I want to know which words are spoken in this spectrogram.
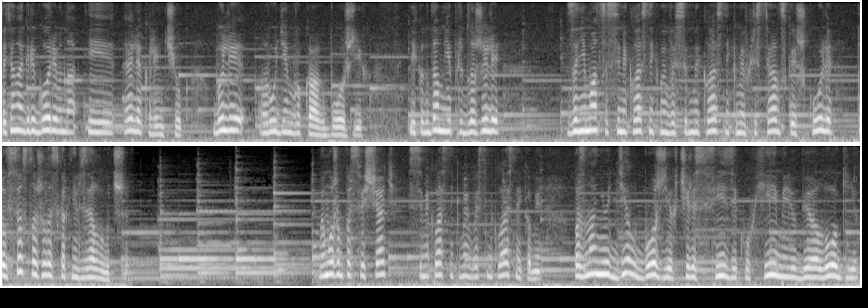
Татьяна Григорьевна и Эля Калинчук были орудием в руках Божьих. И когда мне предложили заниматься семиклассниками и восьмиклассниками в христианской школе, то все сложилось как нельзя лучше. Мы можем посвящать семиклассниками и восьмиклассниками познанию дел Божьих через физику, химию, биологию.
